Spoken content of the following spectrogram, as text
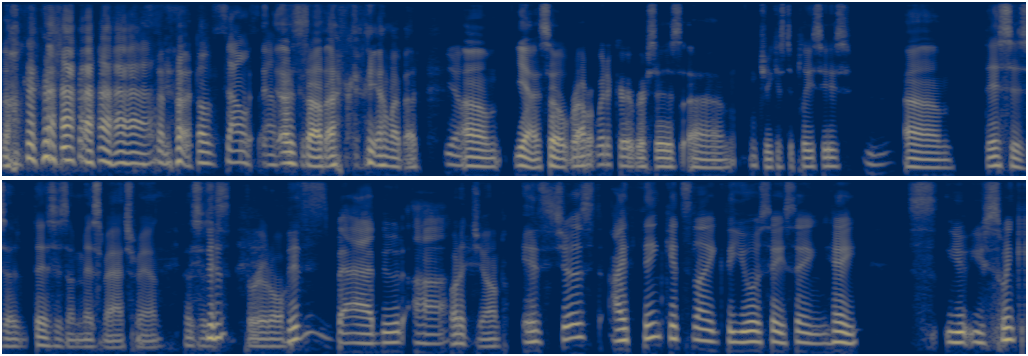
No, of South Uh, Africa. South Africa. Yeah, my bad. Yeah. Um, yeah. So Robert Whitaker versus um Dricus Du Plessis. Mhm. Um, this is a this is a mismatch, man. This is This- brutal. This is bad, dude. Uh, what a jump. it's just I think it's like the USA saying, "Hey, you you you sink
